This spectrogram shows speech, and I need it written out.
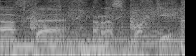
Авторазборки.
